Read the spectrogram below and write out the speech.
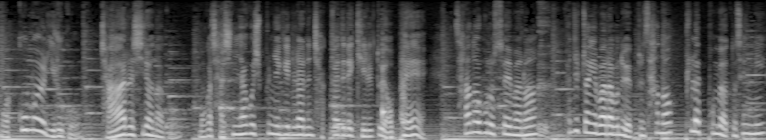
뭔가 꿈을 이루고 자아를 실현하고 뭔가 자신이 하고 싶은 얘기를 하는 작가들의 길 또 옆에 산업으로서의 만화, 편집장이 바라보는 웹툰 산업, 플랫폼의 어떤 생리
